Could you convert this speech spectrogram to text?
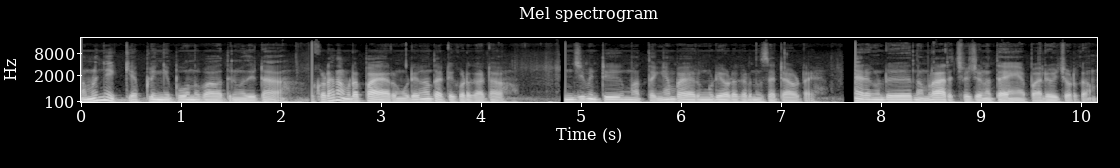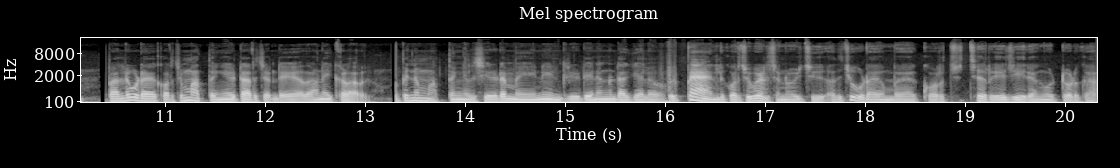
നമ്മൾ ഞെക്കിയാൽ പ്ലിങ്ങി പോകുന്ന പാകത്തിന് മതിട്ടാ കൂടെ നമ്മുടെ പയറും കൂടി അങ്ങ് തട്ടി കൊടുക്കാം കേട്ടോ അഞ്ച് മിനിറ്റ് മത്തങ്ങയും പയറും കൂടി അവിടെ കിടന്ന് സെറ്റ് ആവട്ടെ. നേരം കൊണ്ട് നമ്മൾ അരച്ച് വെച്ചാണ് തേങ്ങാപ്പാൽ ഒഴിച്ചു കൊടുക്കാം. പാലിന്റെ കൂടെ കുറച്ച് മത്തങ്ങ ഇട്ട് അരച്ചിട്ടുണ്ട്. അതാണ് ഈ കളർ പിന്നെ മത്തങ്ങൽശ്ശേരിയുടെ മെയിൻ ഇൻഗ്രീഡിയന്റ് അങ്ങ് ഉണ്ടാക്കിയാലോ? ഒരു പാനിൽ കുറച്ച് വെളിച്ചെണ്ണ ഒഴിച്ച് അത് ചൂടാകുമ്പോൾ കുറച്ച് ചെറിയ ജീരകം ഇട്ട് കൊടുക്കുക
